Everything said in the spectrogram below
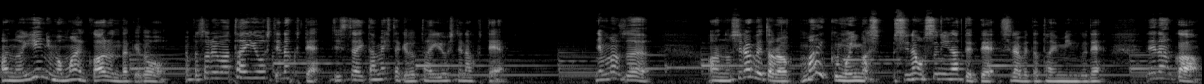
あの家にもマイクあるんだけどやっぱそれは対応してなくて実際試したけど対応してなくて。でまずあの調べたらマイクも今品薄になってて調べたタイミングで。でなんか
